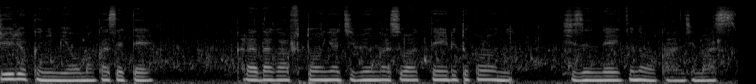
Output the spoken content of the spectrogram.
重力に身を任せて体が布団や自分が座っているところに沈んでいくのを感じます。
